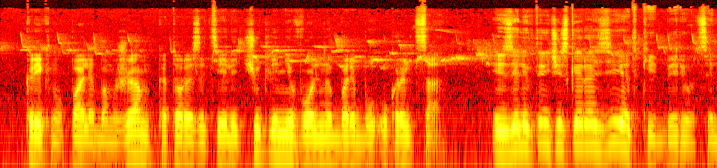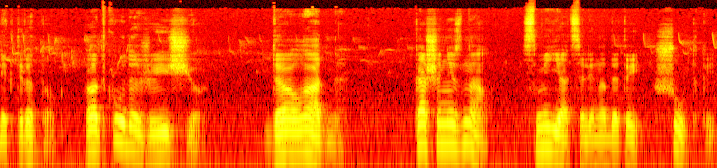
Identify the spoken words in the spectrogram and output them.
— крикнул Паля бомжам, которые затеяли чуть ли не вольную борьбу у крыльца. «Из электрической розетки берется электроток. Откуда же еще?» Да ладно. Каша не знал, смеяться ли над этой шуткой.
